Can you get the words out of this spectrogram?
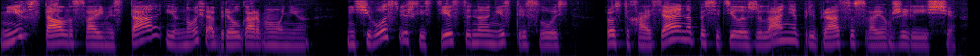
Мир встал на свои места и вновь обрел гармонию. Ничего сверхъестественного не стряслось. Просто хозяина посетило желание прибраться в своем жилище –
